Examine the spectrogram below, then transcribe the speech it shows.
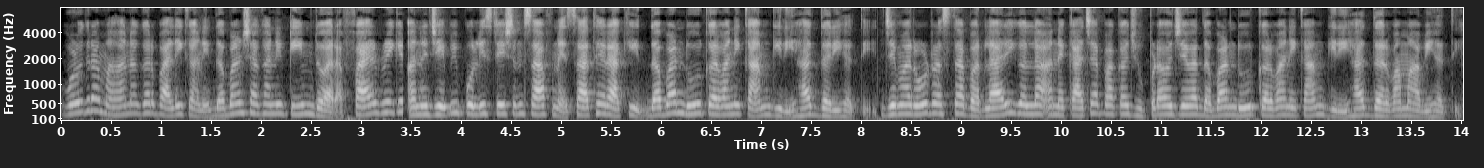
વડોદરા મહાનગરપાલિકાની દબાણ શાખાની ટીમ દ્વારા ફાયર બ્રિગેડ અને જેપી પોલીસ સ્ટેશન સ્ટાફને સાથે રાખી દબાણ દૂર કરવાની કામગીરી હાથ ધરી હતી, જેમાં રોડ રસ્તા પર લારી ગલ્લા અને કાચા પાકા ઝૂંપડાઓ જેવા દબાણ દૂર કરવાની કામગીરી હાથ ધરવામાં આવી હતી.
